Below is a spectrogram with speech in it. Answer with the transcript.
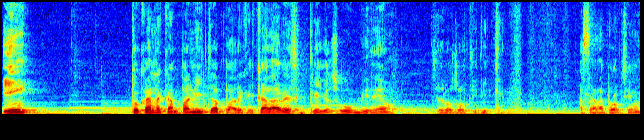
y tocar la campanita para que cada vez que yo suba un video se los notifiquen. Hasta la próxima.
